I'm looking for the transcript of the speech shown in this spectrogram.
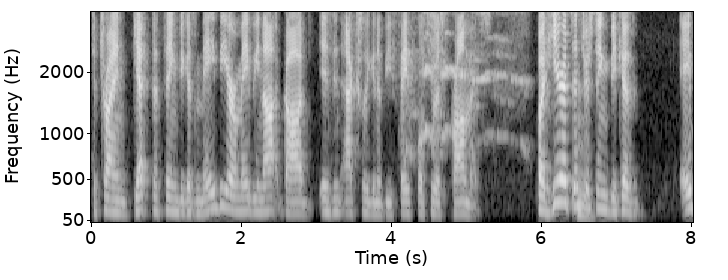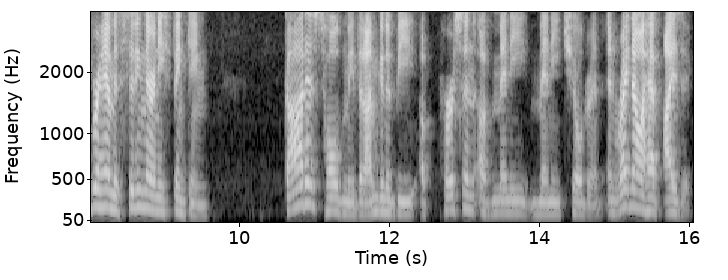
to try and get the thing because maybe or maybe not god isn't actually going to be faithful to his promise. But here it's Hmm. interesting because abraham is sitting there and he's thinking god has told me that i'm going to be a person of many many children and right now i have isaac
